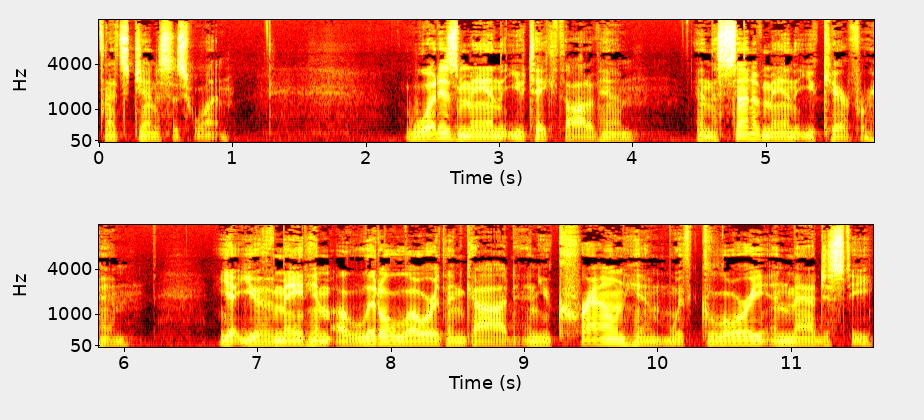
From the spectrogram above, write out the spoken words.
That's Genesis 1. What is man that you take thought of him? And the Son of Man that you care for him. Yet you have made him a little lower than God, and you crown him with glory and majesty.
